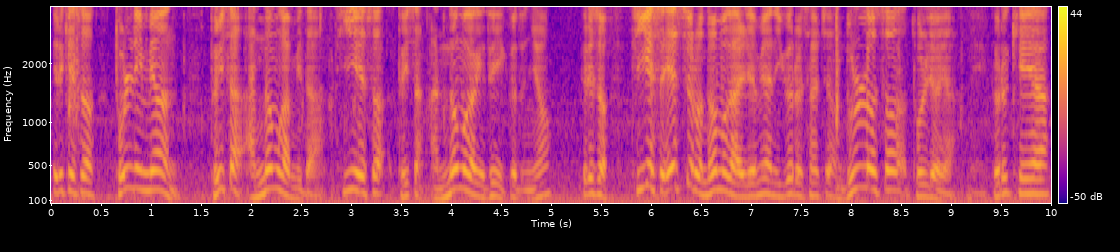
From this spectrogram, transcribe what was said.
이렇게 해서 돌리면 더 이상 안 넘어갑니다. D에서 더 이상 안 넘어가게 돼 있거든요. 그래서 D에서 S로 넘어가려면 이거를 살짝 눌러서 돌려야. 네, 그렇게 해야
